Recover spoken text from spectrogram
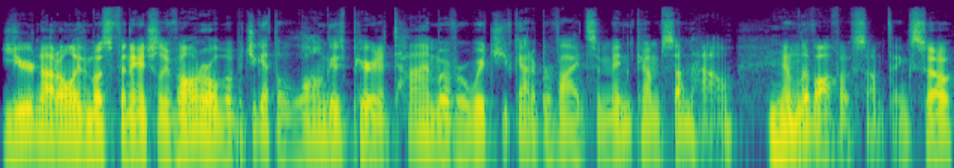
You're not only the most financially vulnerable, but you got the longest period of time over which you've got to provide some income somehow Mm. and live off of something. So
